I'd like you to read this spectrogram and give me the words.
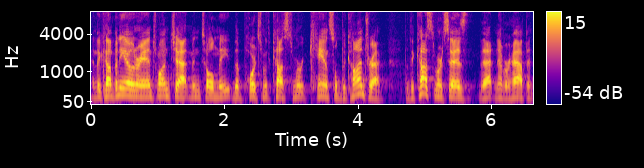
And the company owner, Antoine Chapman, told me the Portsmouth customer canceled the contract, but the customer says that never happened.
